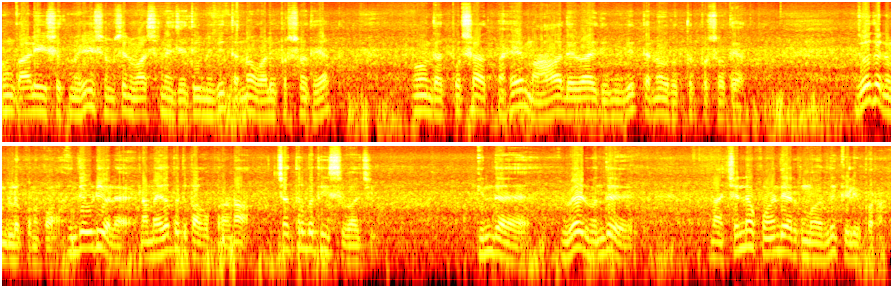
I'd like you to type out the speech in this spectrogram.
ஓம் காளி ஷத்மகே சம்சன் வாசன ஜதிமிகி தன்னோ வாலி பிரசோதயாத் ஓம் தத் புருஷாத்மகே மகாதேவாய் திமிகி தன்னோ ருத்தர் பிரசோதயாத் ஜோதிடம் வணக்கம் இந்த வீடியோவில் நம்ம எதை பற்றி பார்க்க போகிறோன்னா சத்ரபதி சிவாஜி. இந்த வேர்டு வந்து நான் சின்ன குழந்தையாக இருக்கும்போது வந்து கேள்விப்படுறேன்.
